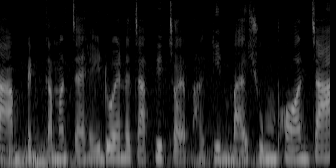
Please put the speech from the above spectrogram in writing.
ตามเป็นกำลังใจให้ด้วยนะจ๊ะพี่จอยพากินบายชุมพรจ้า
